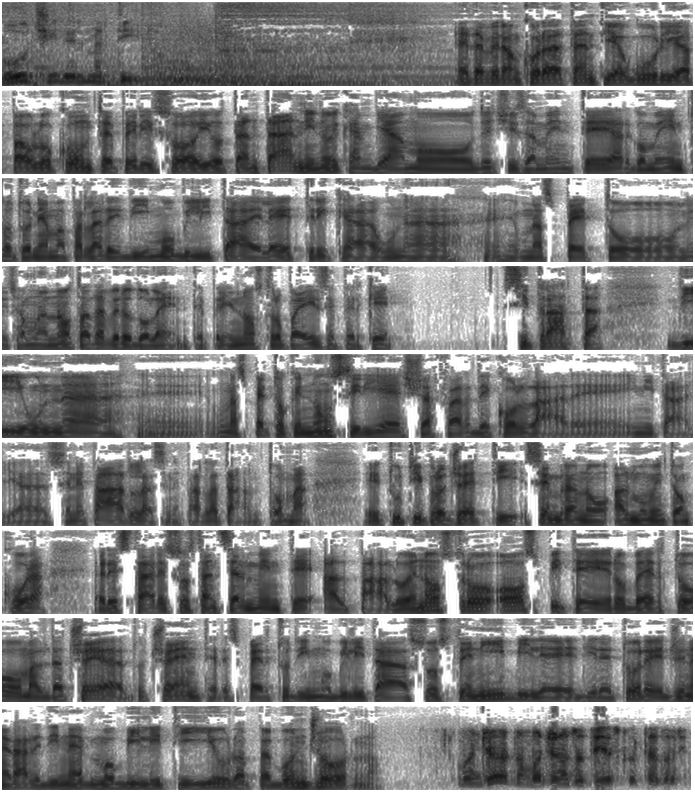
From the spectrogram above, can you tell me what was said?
Voci del mattino. È davvero ancora tanti auguri a Paolo Conte per i suoi 80 anni. Noi cambiamo decisamente argomento, torniamo a parlare di mobilità elettrica, una, eh, un aspetto, diciamo una nota davvero dolente per il nostro paese perché si tratta di un, eh, un, aspetto che non si riesce a far decollare in Italia. Se ne parla, se ne parla tanto, ma eh, tutti i progetti sembrano al momento ancora restare sostanzialmente al palo. È nostro ospite Roberto Maldacea, docente ed esperto di mobilità sostenibile, direttore generale di Neb Mobility Europe. Buongiorno. Buongiorno, buongiorno a tutti gli ascoltatori.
